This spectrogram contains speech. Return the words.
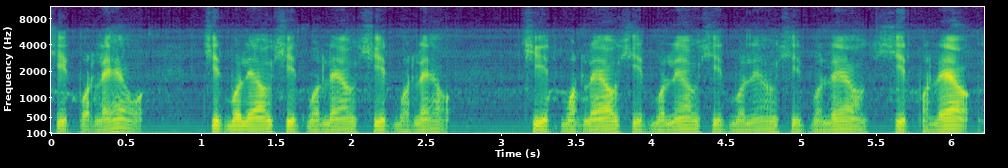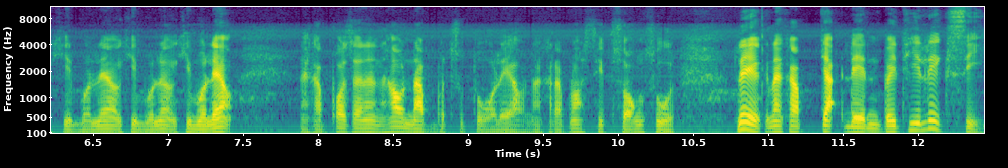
ขีดหมดแล้วขีดหมดแล้วขีดหมดแล้วขีดหมดแล้วขีดหมดแล้วขีดหมดแล้วขีดหมดแล้วขีดหมดแล้วขีดหมดแล้วขีดหมดแล้วขีดหมดแล้วขีดหมดแล้วนะครับเพราะฉะนั้นเข้านับบัตรตัวแล้วนะครับเนาะสิบสองสูตรเลขนะครับจะเด่นไปที่เลขสี่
